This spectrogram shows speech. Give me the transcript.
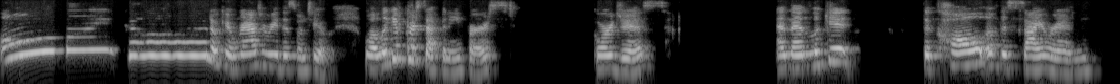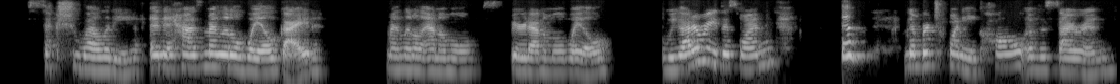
Oh my God. Okay, we're gonna have to read this one too. Well, look at Persephone first. Gorgeous. And then look at the call of the siren, sexuality. And it has my little whale guide, my little animal, spirit animal whale. We got to read this one. Number 20, call of the siren.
